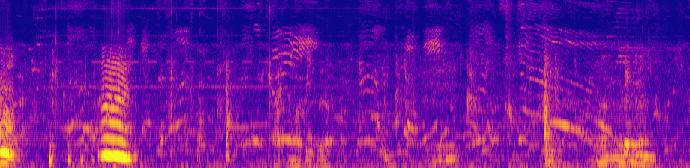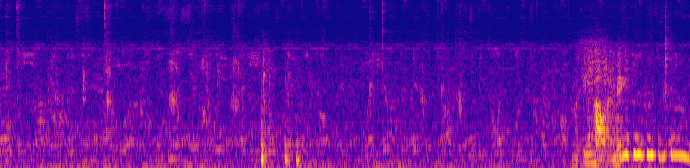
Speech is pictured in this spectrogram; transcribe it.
อืมอืมนั่นคือตก ข่าไอ้เมน้อง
